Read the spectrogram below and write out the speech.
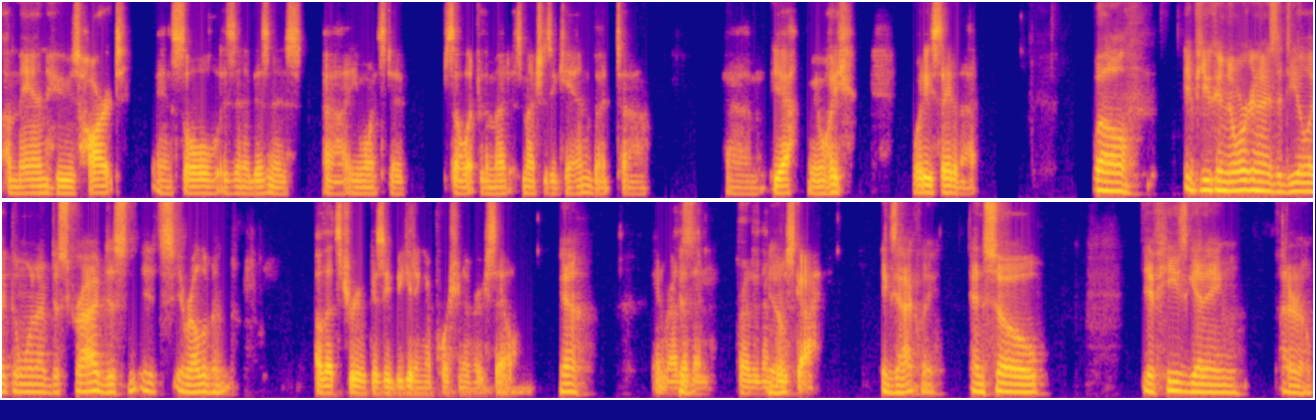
a man whose heart and soul is in a business. Uh, he wants to sell it for the mud as much as he can, but uh, um, yeah, I mean, what do you what do you say to that? Well, if you can organize a deal like the one I've described, it's, it's irrelevant. Oh, that's true because he'd be getting a portion of every sale. Yeah, and rather than rather than blue know, sky. Exactly. And so, if he's getting, I don't know,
